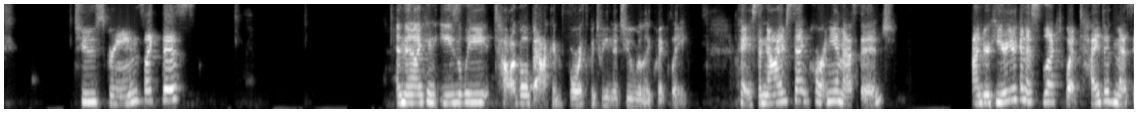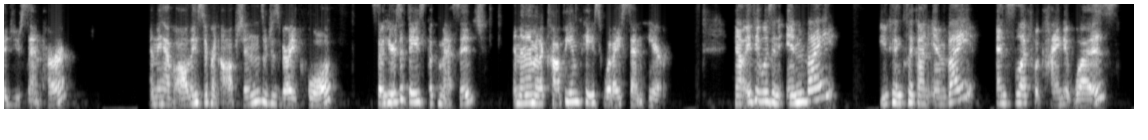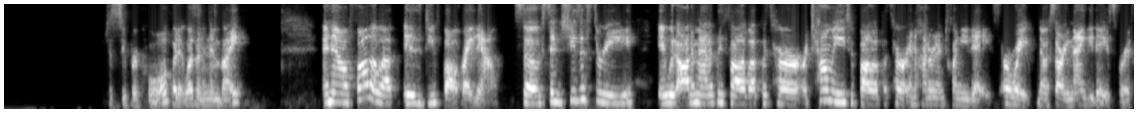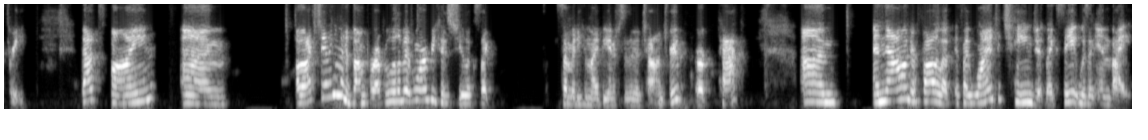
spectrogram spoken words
two screens like this and then I can easily toggle back and forth between the two really quickly. Okay, so now I've sent Courtney a message. Under here, you're gonna select what type of message you sent her. And they have all these different options, which is very cool. So here's a Facebook message, and then I'm gonna copy and paste what I sent here. Now, if it was an invite, you can click on invite and select what kind it was, which is super cool, but it wasn't an invite. And now follow up is default right now. So since she's a three, it would automatically follow up with her or tell me to follow up with her in 120 days. Or wait, no, sorry, 90 days for a three. That's fine. Um, actually, I think I'm going to bump her up a little bit more because she looks like somebody who might be interested in a challenge group or pack. Um, and now under follow up, if I wanted to change it, like say it was an invite,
